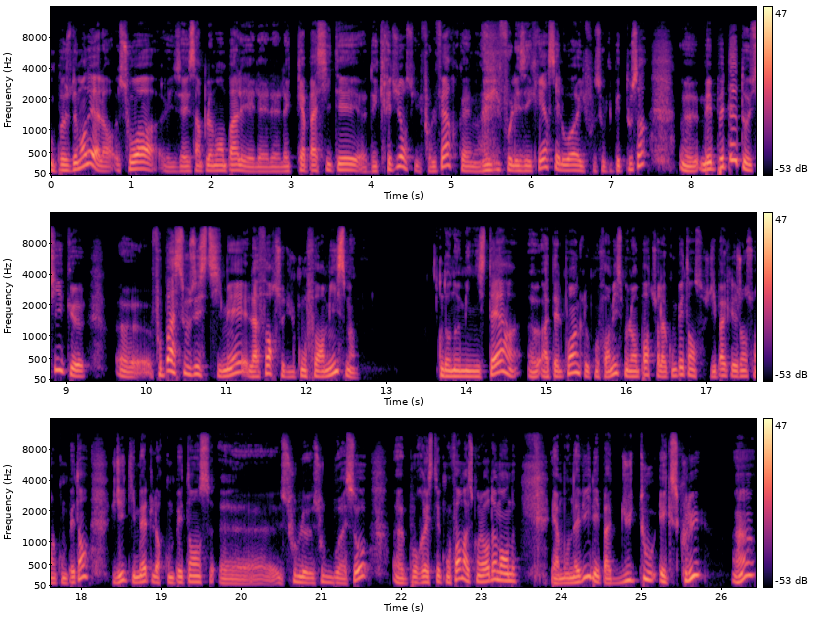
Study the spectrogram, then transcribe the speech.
on peut se demander, alors, soit ils n'avaient simplement pas les, capacités d'écriture, parce qu'il faut le faire quand même, il faut les écrire, ces lois, il faut s'occuper de tout ça, euh, mais peut-être aussi que euh, faut pas sous-estimer la force du conformisme dans nos ministères, euh, à tel point que le conformisme l'emporte sur la compétence. Je dis pas que les gens sont incompétents, je dis qu'ils mettent leurs compétences euh, sous, le, sous le boisseau pour rester conformes à ce qu'on leur demande. Et à mon avis, il n'est pas du tout exclu Hein,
